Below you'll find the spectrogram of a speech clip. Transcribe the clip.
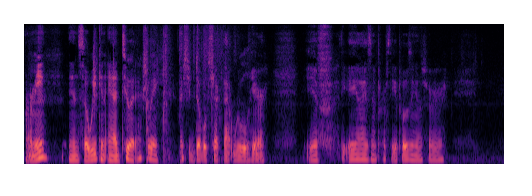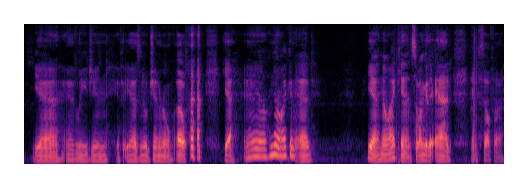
army, and so we can add to it. Actually, I should double check that rule here. If the AI is emperor, if the opposing emperor, yeah, add legion. If it has no general, oh, yeah, uh, no, I can add. Yeah, no, I can. So I'm going to add myself a,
